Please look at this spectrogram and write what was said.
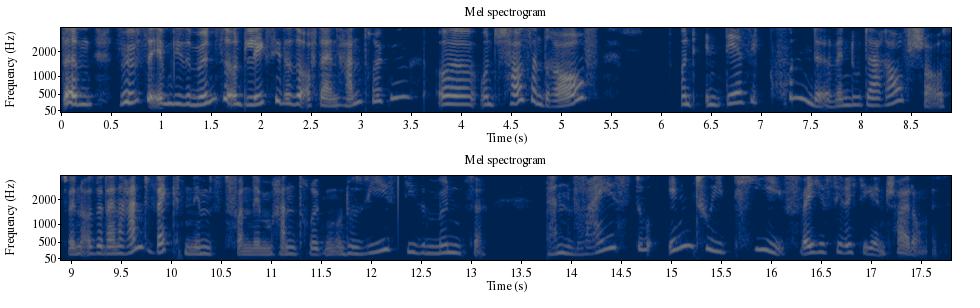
dann wirfst du eben diese Münze und legst sie da so auf deinen Handrücken äh, und schaust dann drauf und in der Sekunde, wenn du darauf schaust, wenn du also deine Hand wegnimmst von dem Handrücken und du siehst diese Münze, dann weißt du intuitiv, welches die richtige Entscheidung ist.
